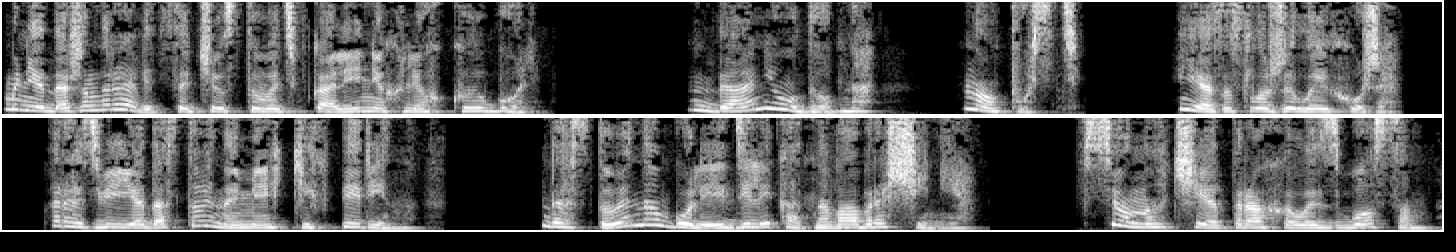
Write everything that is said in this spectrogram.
Мне даже нравится чувствовать в коленях легкую боль. Да, неудобно, но пусть. Я заслужила и хуже. Разве я достойна мягких перин? Достойна более деликатного обращения? Всю ночь я трахалась с боссом,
